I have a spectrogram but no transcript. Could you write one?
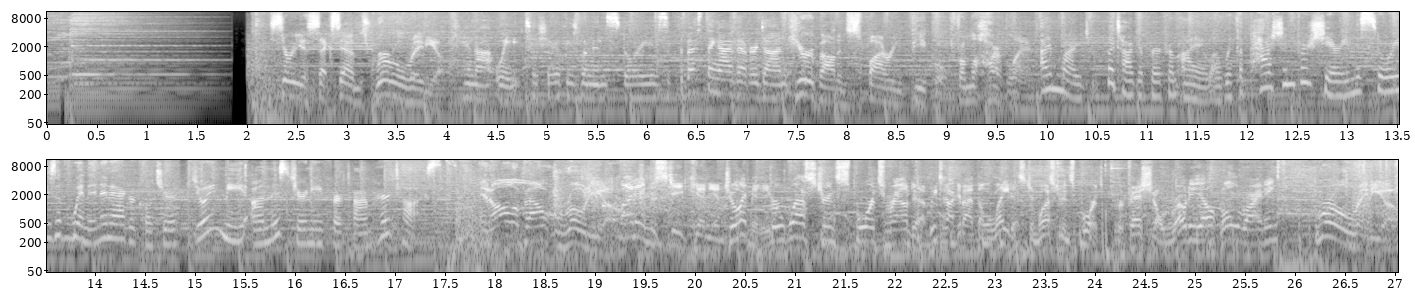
SiriusXM's Rural Radio. Cannot wait to share these women's stories. The best thing I've ever done. Hear about inspiring people from the heartland. I'm Marji, photographer from Iowa with a passion for sharing the stories of women in agriculture. Join me on this journey for Farm Her Talks. And all about rodeo. My name is Steve Kenyon. Join me for Western Sports Roundup. We talk about the latest in Western sports, professional rodeo, bull riding. Rural Radio,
